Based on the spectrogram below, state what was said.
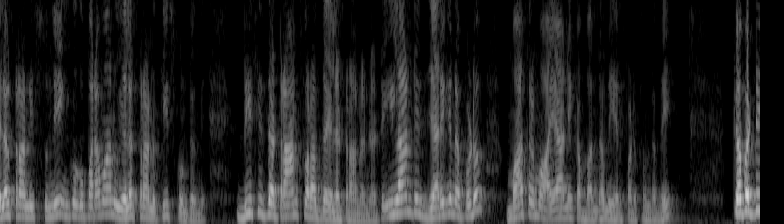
ఎలక్ట్రాన్ ఇస్తుంది ఇంకొక పరమాణు ఎలక్ట్రాన్ తీసుకుంటుంది. This is the transfer of the electron అన్నట్టు. ఇలాంటిది జరిగినప్పుడు మాత్రము అయానిక బంధం ఏర్పడుతుంటుంది. కాబట్టి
